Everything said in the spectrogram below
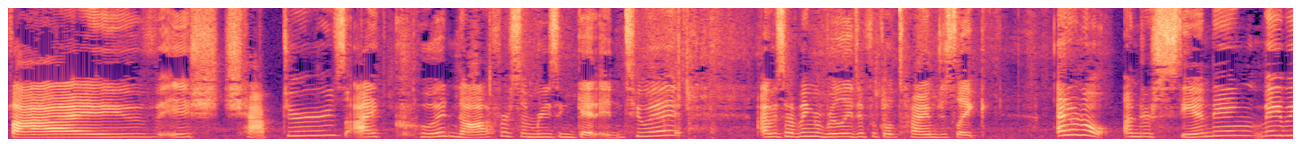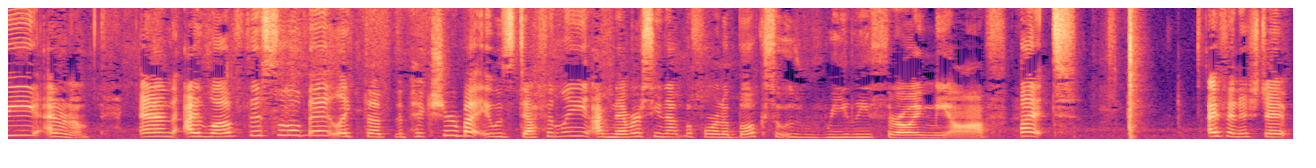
five-ish chapters, I could not for some reason get into it. I was having a really difficult time just like, I don't know, understanding maybe? I don't know. And I love this little bit, like the, the picture, but it was definitely, I've never seen that before in a book, so it was really throwing me off. But I finished it.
